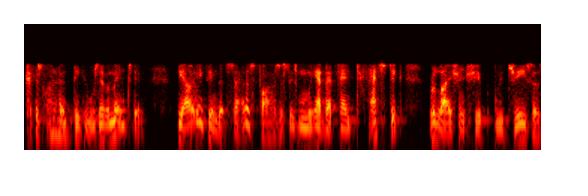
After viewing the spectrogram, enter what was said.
Because I don't think it was ever meant to. The only thing that satisfies us is when we have that fantastic relationship with Jesus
